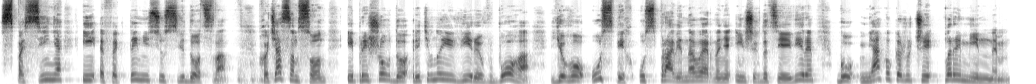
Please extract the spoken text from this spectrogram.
спасіння і ефективністю свідоцтва. Хоча Самсон і прийшов до рятівної віри в Бога, його успіх у справі навернення інших до цієї віри був, м'яко кажучи, перемінним.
